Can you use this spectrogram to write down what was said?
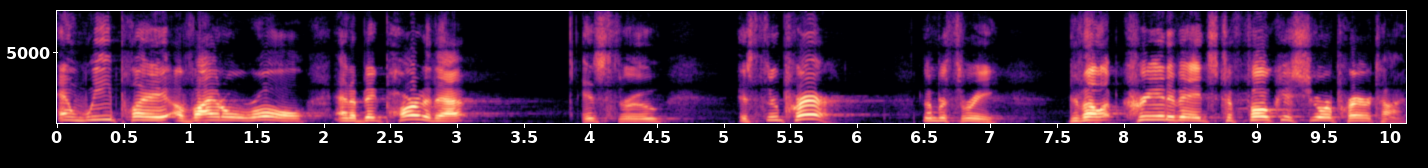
and we play a vital role, and a big part of that is through, is through prayer. Number three, develop creative aids to focus your prayer time.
